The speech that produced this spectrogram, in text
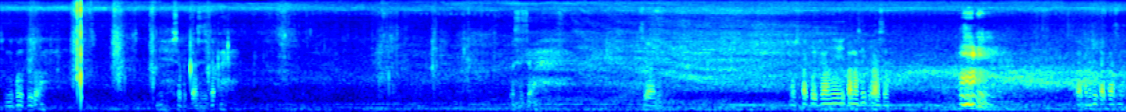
Sini pun okey juga. Ni saya letak sekejap eh. Letak sekejap. Siap ni. Mas takut sekarang ni tanah ni keras eh. tak tanah ni tak keras eh.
